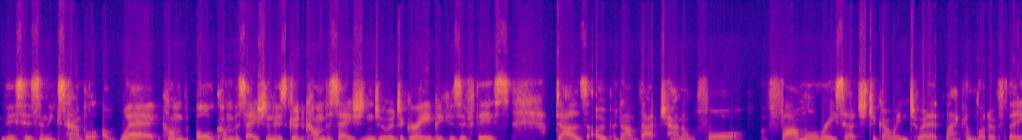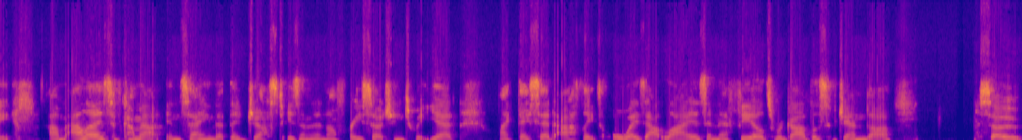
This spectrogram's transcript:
this is an example of where com- all conversation is good conversation to a degree, because if this does open up that channel for far more research to go into it, like a lot of the um, allies have come out in saying that there just isn't enough research into it yet. Like they said, athletes always outliers in their fields, regardless of gender. So,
